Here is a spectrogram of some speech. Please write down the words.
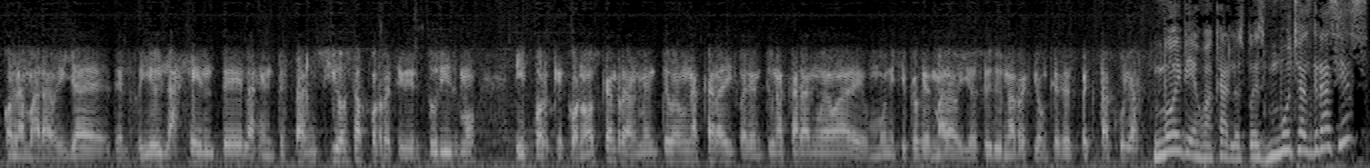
con la maravilla de- del río y la gente, la gente está ansiosa por recibir turismo y porque conozcan realmente una cara diferente, una cara nueva de un municipio que es maravilloso y de una región que es espectacular. Muy bien, Juan Carlos, pues muchas gracias.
